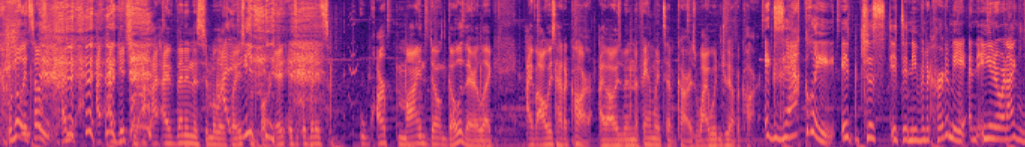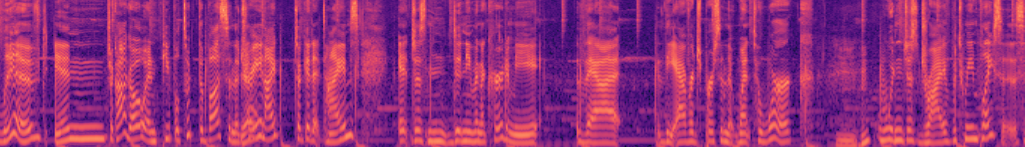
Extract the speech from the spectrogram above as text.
well, no, it sounds. I mean, I, I get you. I, have been in a similar place before. It, it's, it, but it's our minds don't go there. Like I've always had a car. I've always been in a family to have cars. Why wouldn't you have a car? Exactly. It just it didn't even occur to me. And you know, and I lived in Chicago, and people took the bus and the yeah. train. I took it at times. It just didn't even occur to me that the average person that went to work Mm-hmm. wouldn't just drive between places.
